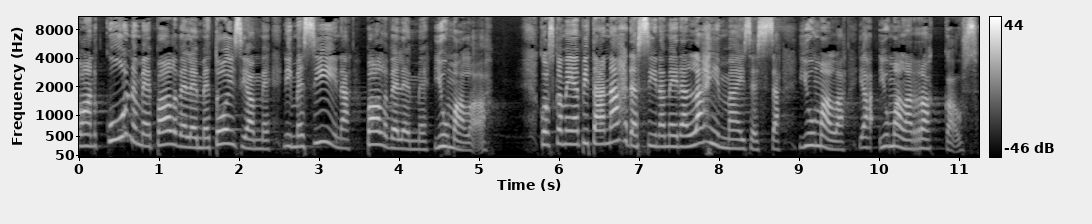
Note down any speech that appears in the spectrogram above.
vaan kun me palvelemme toisiamme, niin me siinä palvelemme Jumalaa. Koska meidän pitää nähdä siinä meidän lähimmäisessä Jumala ja Jumalan rakkaus.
